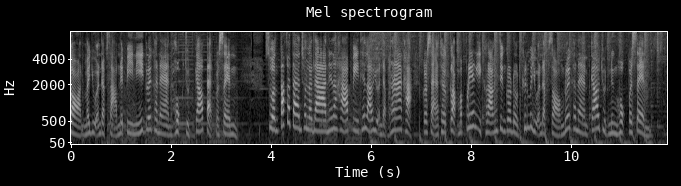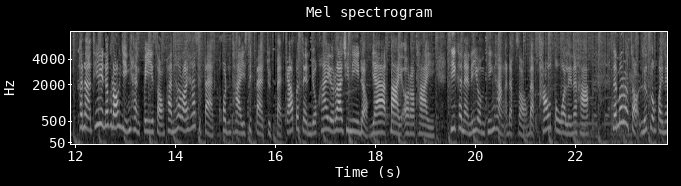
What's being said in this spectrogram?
ก่อนมาอยู่อันดับ 3 ในปีนี้ด้วยคะแนน 6.98%ส่วนตั๊กแตนชลดานี่นะคะ ปีที่แล้วอยู่อันดับ 5 ค่ะ กระแสเธอกลับมาเปรี้ยงอีกครั้ง จึงกระโดดขึ้นมาอยู่อันดับ 2 ด้วยคะแนน 9.16% ขณะที่นักร้องหญิงแห่งปี 2558 คนไทย 18.89%ยกให้ราชินีดอกหญ้าตายอรไทย ที่คะแนนนิยมทิ้งห่างอันดับ 2 แบบเท่าตัวเลยนะคะ และเมื่อเราเจาะลึกลงไปใน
